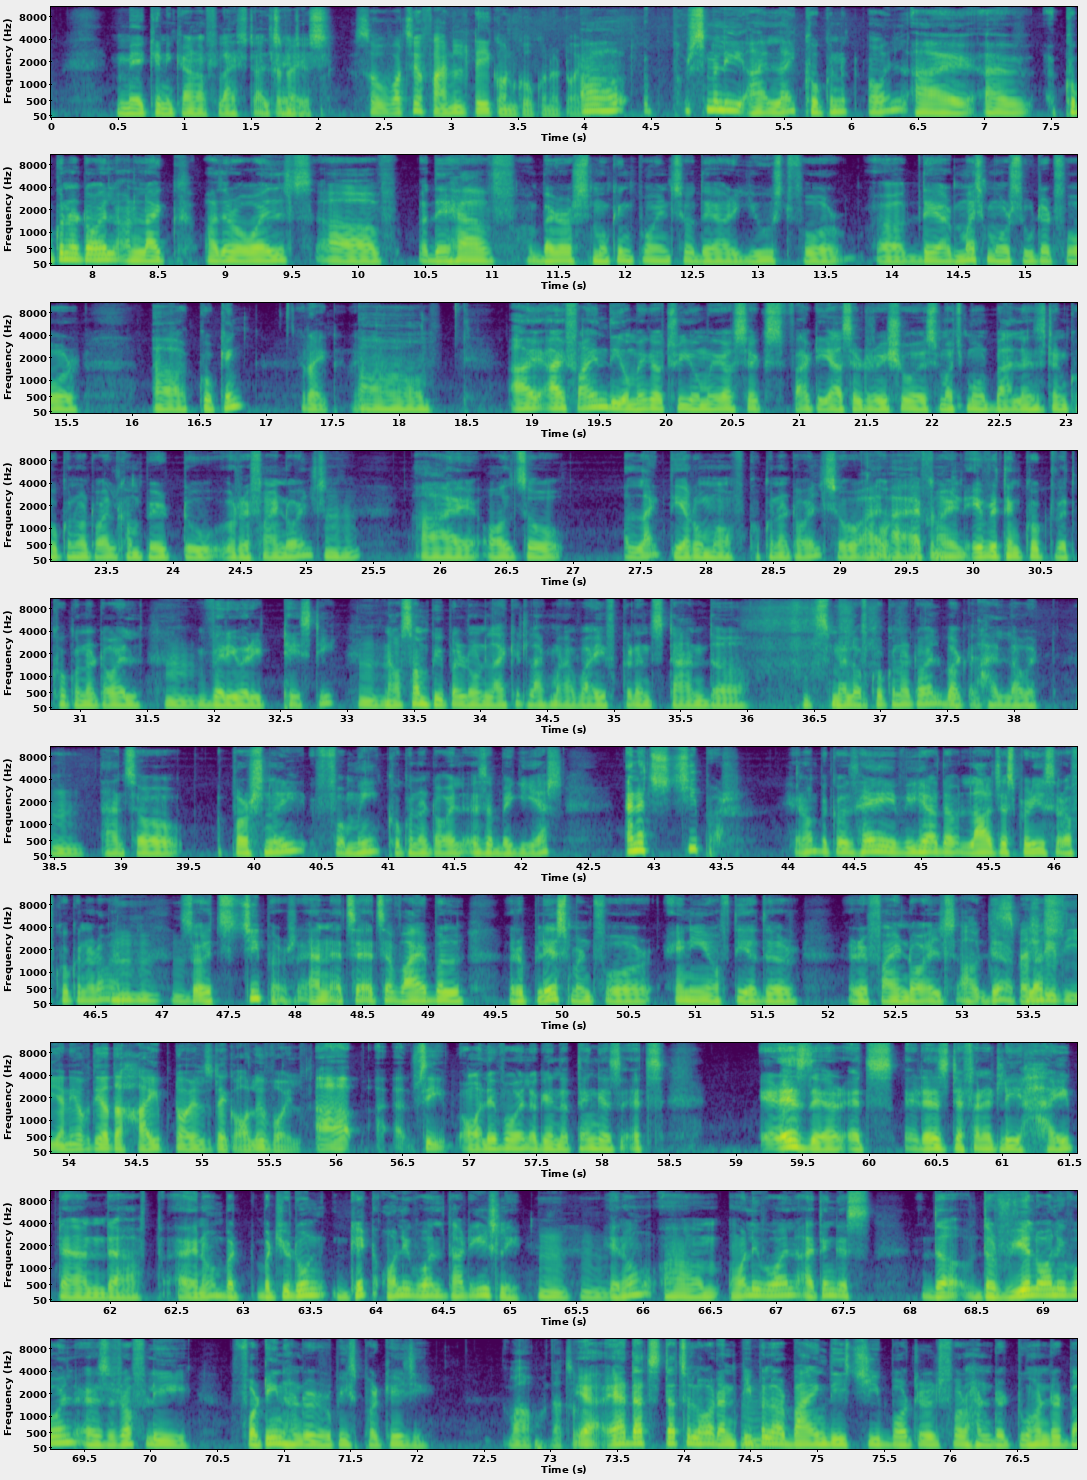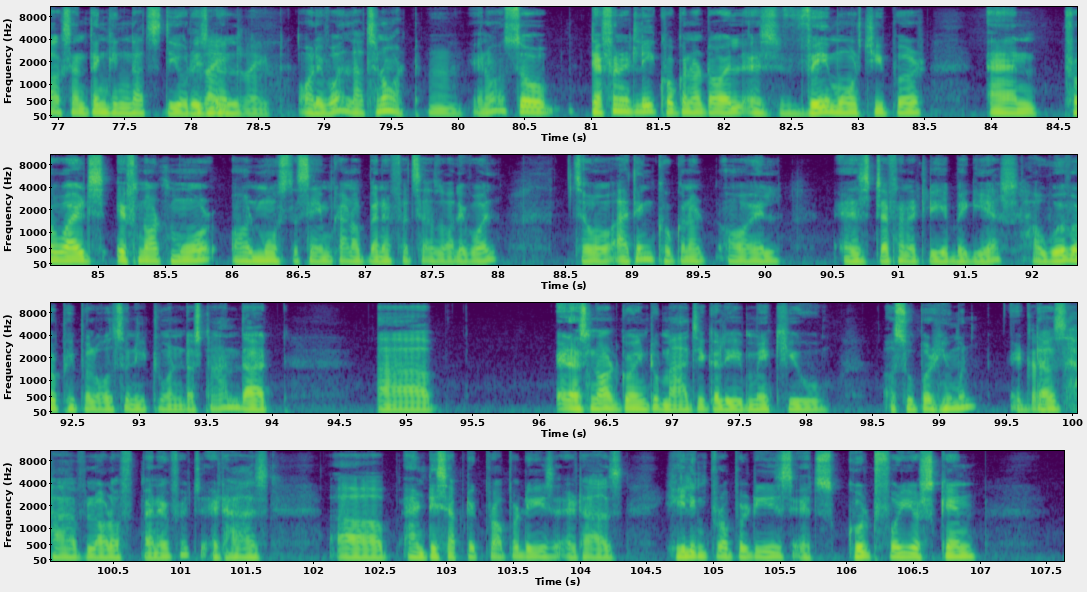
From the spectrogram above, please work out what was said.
make any kind of lifestyle Right. changes. So, what's your final take on coconut oil? Uh, personally, I like coconut oil. I, I coconut oil, unlike other oils, uh, they have better smoking points, so they are used for. Uh, they are much more suited for uh, cooking. right. right. Um, I, I find the omega 3 omega 6 fatty acid ratio is much more balanced in coconut oil compared to refined oils. Mhm. I also like the aroma of coconut oil, so I, Oh, I, I find everything cooked with coconut oil Hmm. very, very tasty. Mhm. Now, some people don't like it, like my wife couldn't stand the smell of coconut oil, but Okay. I love it. Hmm. And so, personally, for me, coconut oil is a big yes. And it's cheaper, you know, because hey, we are the largest producer of coconut oil. Mhm, mhm. So it's cheaper and it's a, it's a viable replacement for any of the other refined oils out there. Especially Plus, the any of the other hyped oils like olive oil. uh, see, olive oil again. The thing is, it's it is there. It's it is definitely hyped and uh, you know, but but you don't get olive oil that easily. Mhm. You know, um, olive oil. I think is the the real olive oil is roughly fourteen hundred rupees per kg. Wow, that's a Yeah, yeah, that's that's a lot, and people Mm. are buying these cheap bottles for 100, 200 bucks and thinking that's the original right, right. olive oil. That's not. Hmm. you know so definitely coconut oil is way more cheaper and provides if not more almost the same kind of benefits as olive oil so i think coconut oil is definitely a big yes however people also need to understand that uh, it is not going to magically make you a superhuman. It Correct. does have a lot of benefits. It has uh, antiseptic properties. It has healing properties. It's good for your skin.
